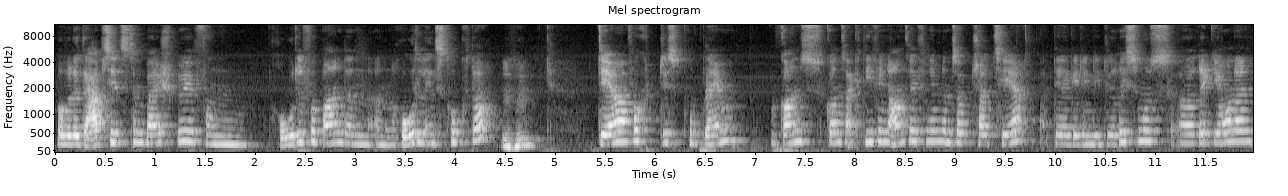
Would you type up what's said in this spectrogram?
Aber da gab es jetzt zum Beispiel vom Rodelverband einen, einen Rodelinstruktor, Mhm. der einfach das Problem ganz, ganz aktiv in Angriff nimmt und sagt, schaut her, der geht in die Tourismusregionen,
